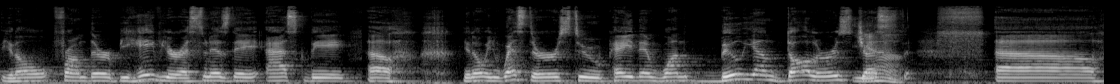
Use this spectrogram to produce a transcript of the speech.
you know, from their behavior, as soon as they ask the, uh, you know, investors to pay them one billion dollars, just, uh,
